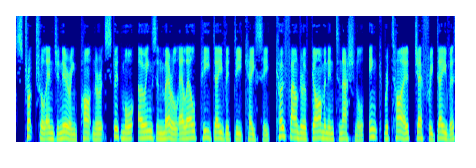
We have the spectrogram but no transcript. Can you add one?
Structural Engineering Partner at Skidmore, Owings & Merrill LLP David D. Casey co-founder of Garmin International, Inc. retired Jeffrey Davis,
